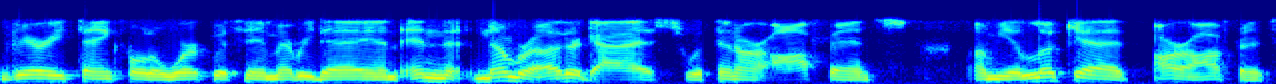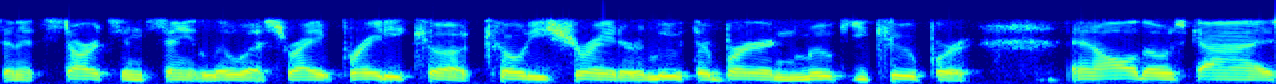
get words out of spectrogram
very thankful to work with him every day, and, and a number of other guys within our offense um, you look at our offense, and it starts in St. Louis, right? Brady Cook, Cody Schrader, Luther Burden, Mookie Cooper, and all those guys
